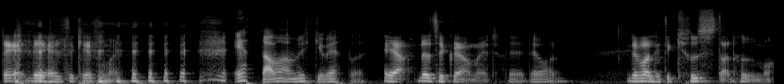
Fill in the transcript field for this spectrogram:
det, det är helt okej för mig. Ettan var mycket bättre. Ja, det tycker jag med. Det, det var den. Det var lite krystad humor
